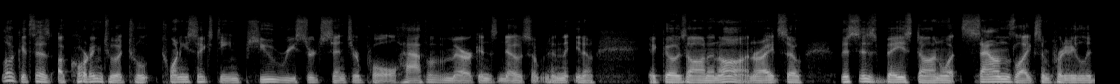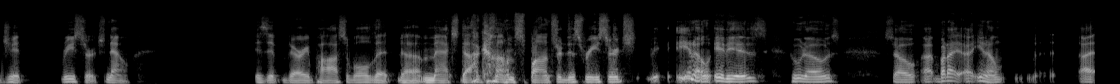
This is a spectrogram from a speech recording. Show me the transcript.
look, it says according to a 2016 Pew Research Center poll, half of Americans know something. You know, it goes on and on, right? So this is based on what sounds like some pretty legit research. Now, is it very possible that uh, Match.com sponsored this research? You know, it is. Who knows? So, uh, but I, uh, you know, I,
